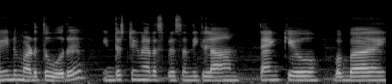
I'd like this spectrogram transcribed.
மீண்டும் அடுத்து ஒரு இன்ட்ரெஸ்டிங்கான ரெசிபியை சந்திக்கலாம். தேங்க்யூ பபாய்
